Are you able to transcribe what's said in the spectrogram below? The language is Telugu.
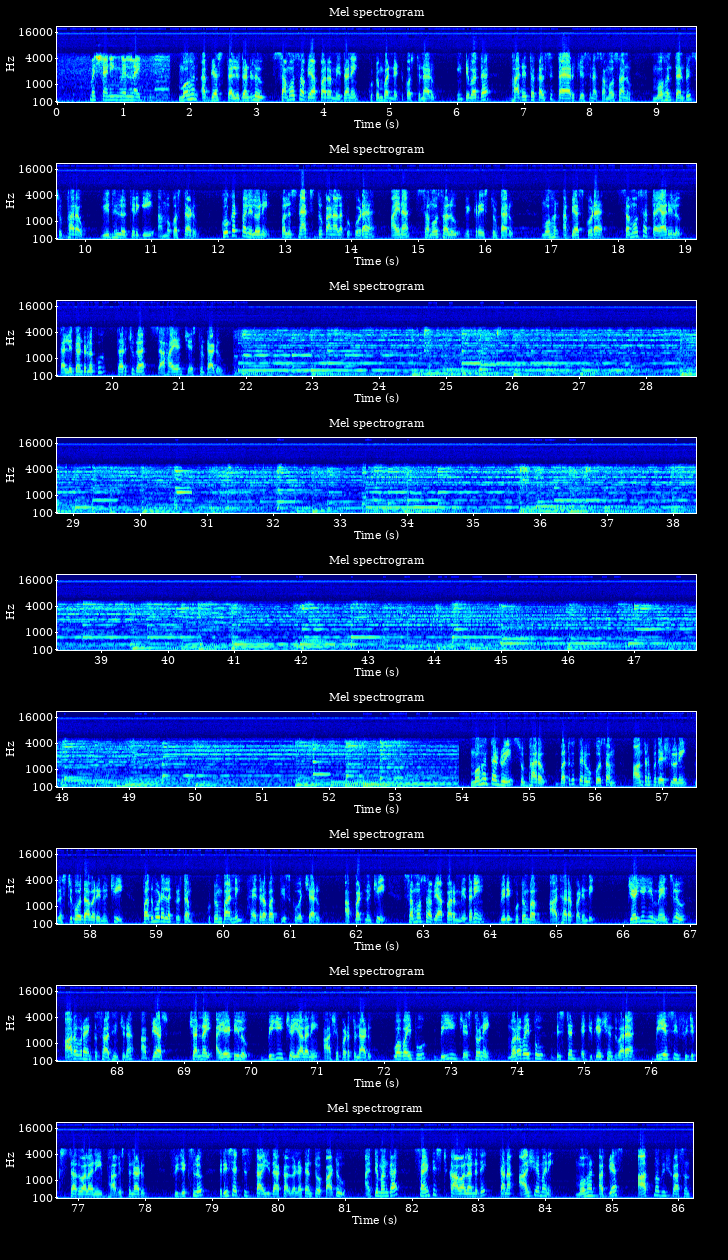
by studying well like this. Mohan Abhyas తల్లిదండ్రులు సమోసా వ్యాపారం మీదనే కుటుంబం నెట్టుకొస్తున్నారు ఇంటి వద్ద భార్యతో కలిసి తయారు చేసిన సమోసాను మోహన్ తండ్రి సుబ్బారావు వీధుల్లో తిరిగి అమ్ముకొస్తాడు కూకట్పల్లిలోని పలు స్నాక్స్ దుకాణాలకు కూడా ఆయన సమోసాలు విక్రయిస్తుంటారు. మోహన్ అభ్యాస్ కూడా సమోసా తయారీలో తల్లిదండ్రులకు తరచుగా సహాయం చేస్తుంటాడు. మోహన్ తండ్రి సుబ్బారావు బతుకు తెరువు కోసం ఆంధ్రప్రదేశ్లోని వెస్ట్ గోదావరి నుంచి పదమూడేళ్ళ క్రితం కుటుంబాన్ని హైదరాబాద్ తీసుకువచ్చారు. అప్పటి నుంచి సమోసా వ్యాపారం మీదనే వీరి కుటుంబం ఆధారపడింది. జేఈఈ మెయిన్స్లో ఆరవ ర్యాంకు సాధించిన అభ్యాస్ చెన్నై ఐఐటిలో బీఈ చేయాలని ఆశపడుతున్నాడు. ఓవైపు బీఈ చేస్తూనే మరోవైపు డిస్టెంట్ ఎడ్యుకేషన్ ద్వారా బీఎస్సీ ఫిజిక్స్ చదవాలని భావిస్తున్నాడు. ఫిజిక్స్లో రీసెర్చ్ స్థాయి దాకా వెళ్ళటంతో పాటు అంతిమంగా సైంటిస్ట్ కావాలన్నదే తన ఆశయమని మోహన్ అభ్యాస్ ఆత్మవిశ్వాసంతో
